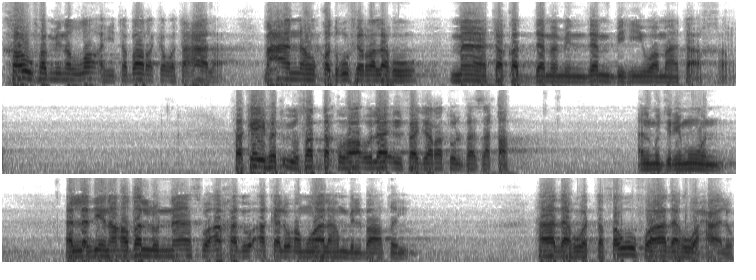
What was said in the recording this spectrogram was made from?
خوفا من الله تبارك وتعالى مع أنه قد غفر له ما تقدم من ذنبه وما تأخر. فكيف يصدق هؤلاء الفجرة الفسقة؟ المجرمون الذين أضلوا الناس وأخذوا أكلوا أموالهم بالباطل. هذا هو التصوف وهذا هو حاله.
